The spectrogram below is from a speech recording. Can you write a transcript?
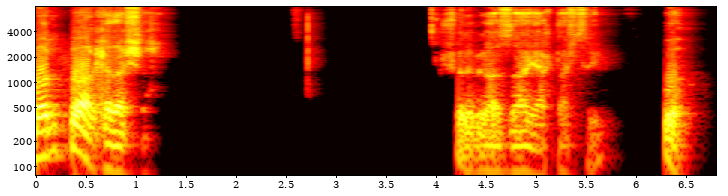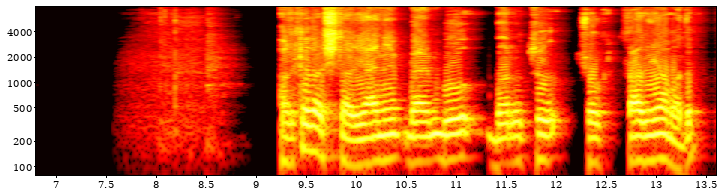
Barut bu arkadaşlar. Şöyle biraz daha yaklaştırayım. Bu. Arkadaşlar yani ben bu barutu çok tanıyamadım.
